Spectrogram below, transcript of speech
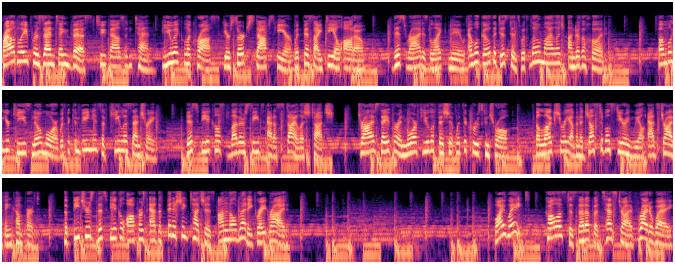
Proudly presenting this 2010 Buick LaCrosse. Your search stops here with this ideal auto. This ride is like new and will go the distance with low mileage under the hood. Fumble your keys no more with the convenience of keyless entry. This vehicle's leather seats add a stylish touch. Drive safer and more fuel efficient with the cruise control. The luxury of an adjustable steering wheel adds driving comfort. The features this vehicle offers add the finishing touches on an already great ride. Why wait? Call us to set up a test drive right away.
